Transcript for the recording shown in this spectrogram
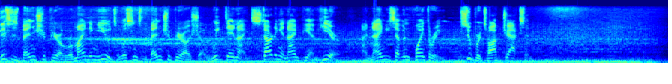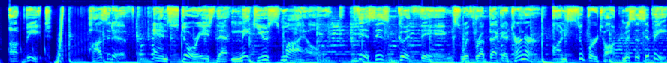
This is Ben Shapiro reminding you to listen to The Ben Shapiro Show weekday nights starting at 9 p.m. here on 97.3 Super Talk Jackson. Upbeat, positive, and stories that make you smile. This is Good Things with Rebecca Turner on Super Talk Mississippi,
